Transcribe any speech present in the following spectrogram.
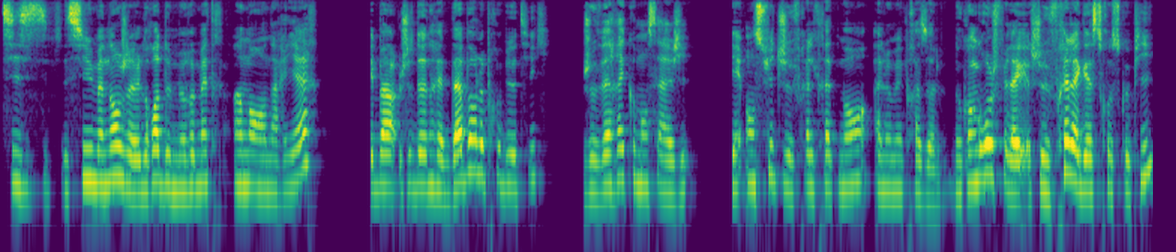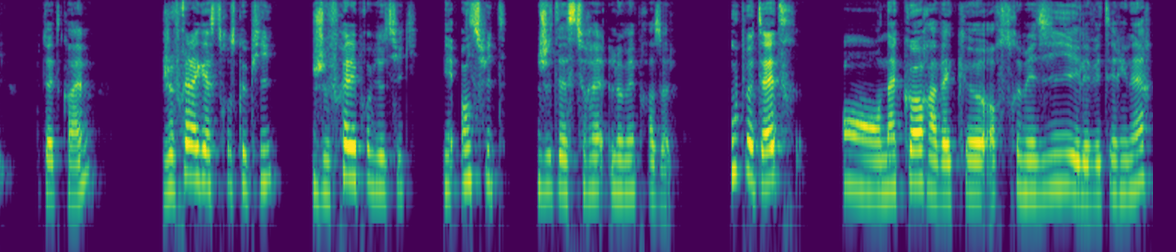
si, maintenant j'avais le droit de me remettre un an en arrière, eh ben, je donnerais d'abord le probiotique, je verrai comment ça agit, et ensuite je ferai le traitement à l'oméprazole. Donc en gros, je, je ferai la gastroscopie, peut-être quand même, je ferai la gastroscopie, je ferai les probiotiques, et ensuite je testerai l'oméprazole. Ou peut-être, en accord avec euh, et les vétérinaires,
